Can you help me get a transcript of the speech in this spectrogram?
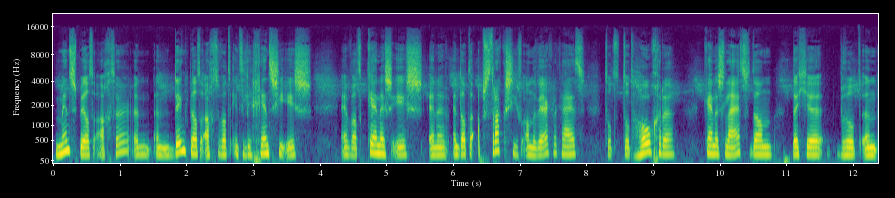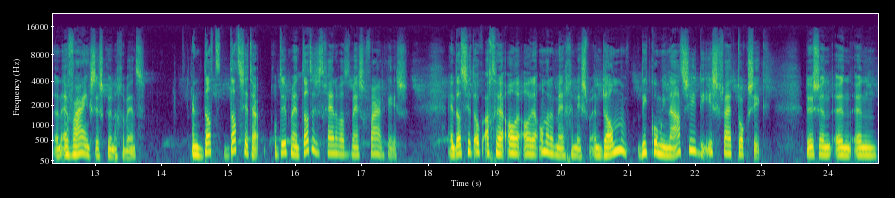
mensbeeld achter, een, een denkbeeld achter wat intelligentie is en wat kennis is. En, en dat de abstractie van de werkelijkheid tot, tot hogere kennis leidt dan dat je bijvoorbeeld een, een ervaringsdeskundige bent. En dat, dat zit er op dit moment, dat is hetgene wat het meest gevaarlijk is. En dat zit ook achter allerlei andere mechanismen. En dan, die combinatie, die is vrij toxic. Dus een, een, een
